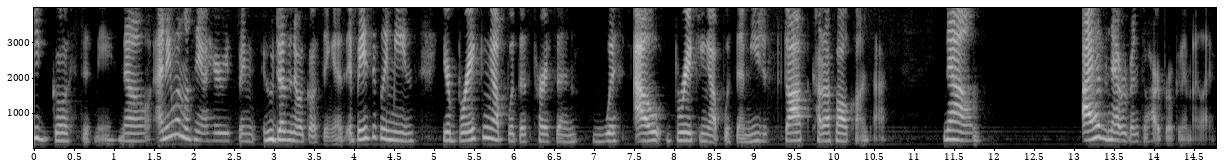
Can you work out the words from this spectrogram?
he ghosted me. Now, anyone listening out here who's been who doesn't know what ghosting is, it basically means you're breaking up with this person without breaking up with them. You just stop, cut off all contact. Now, I have never been so heartbroken in my life.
